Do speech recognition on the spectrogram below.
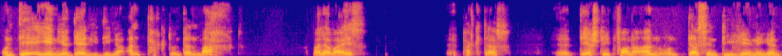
Und derjenige, der die Dinge anpackt und dann macht, weil er weiß, er packt das, äh, der steht vorne an und das sind diejenigen,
